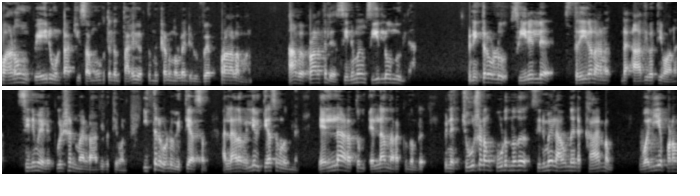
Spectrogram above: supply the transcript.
പണവും പേരും ഉണ്ടാക്കി സമൂഹത്തിലും തലയുയർത്തി നിൽക്കണം എന്നുള്ളതിന്റെ ഒരു വെപ്രാളമാണ്. ആ വെപ്രാളത്തിൽ സിനിമയും സീരിയലും ഒന്നുമില്ല പിന്നെ ഇത്രേ ഉള്ളൂ. സീരിയലിൽ സ്ത്രീകളാണ് ആധിപത്യമാണ്. സിനിമയിലെ പുരുഷന്മാരുടെ ആധിപത്യമാണ്. ഇത്രേ ഉള്ളൂ വ്യത്യാസം. അല്ലാതെ വലിയ വ്യത്യാസങ്ങളൊന്നുമില്ല. എല്ലായിടത്തും എല്ലാം നടക്കുന്നുണ്ട്. പിന്നെ ചൂഷണം കൂടുന്നത് സിനിമയിലാവുന്നതിന്റെ കാരണം വലിയ പണം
